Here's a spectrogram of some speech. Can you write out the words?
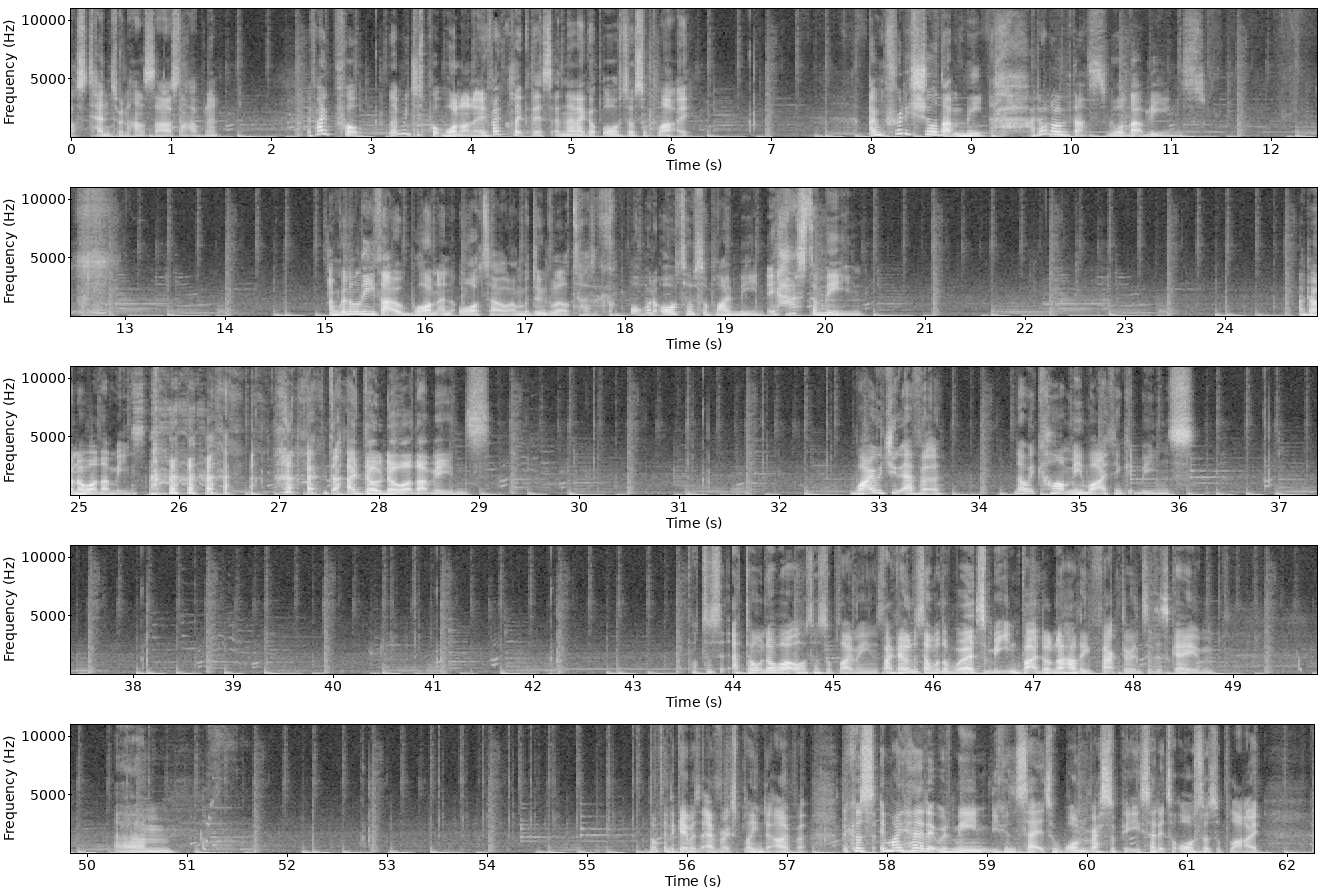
Cost 10 to enhance that. That's not happening. If I put... Let me just put one on it. If I click this and then I go auto supply... I'm pretty sure that mean... I don't know if that's what that means. I'm going to leave that at 1 and auto, and we're doing a little test. What would auto supply mean? It has to mean I don't know what that means. I don't know what that means. Why would you ever? No, it can't mean what I think it means. What does it? I don't know what auto supply means. Like, I understand what the words mean, but I don't know how they factor into this game. Um... I don't think the game has ever explained it either. Because in my head it would mean you can set it to one recipe, set it to auto supply,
